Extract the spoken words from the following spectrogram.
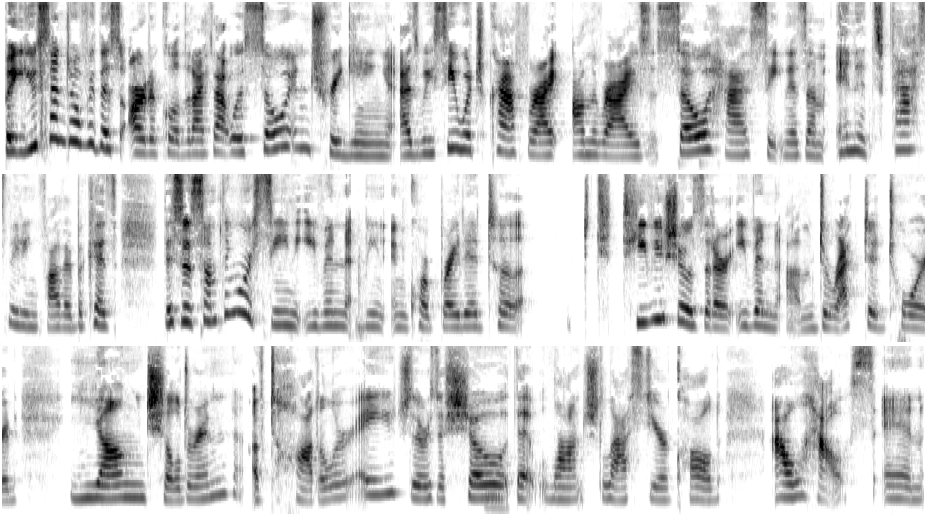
But you sent over this article that I thought was so intriguing as we see witchcraft right on the rise, so has Satanism. And it's fascinating, Father, because this is something we're seeing even being incorporated to TV shows that are even um, directed toward young children of toddler age. There was a show mm. that launched last year called Owl House, and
